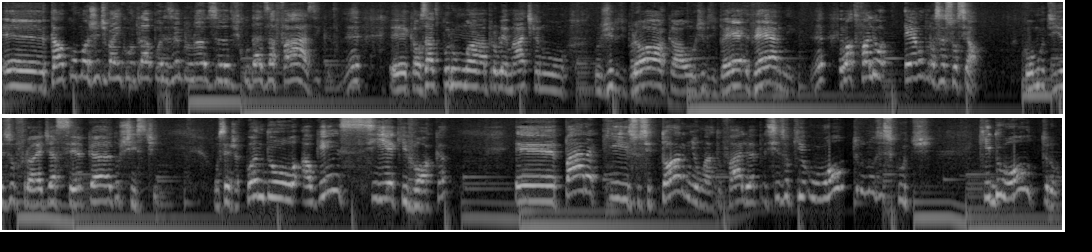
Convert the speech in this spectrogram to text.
é, tal como a gente vai encontrar, por exemplo, nas dificuldades afásicas. Né? É, causados por uma problemática no, no, giro de broca ou giro de verme. Né? O ato falho é um processo social, como diz o Freud acerca do xiste. Ou seja, quando alguém se equivoca, é, para que isso se torne um ato falho, é preciso que o outro nos escute, que do outro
